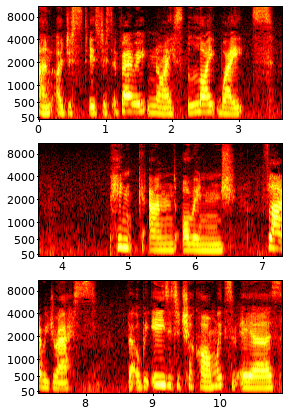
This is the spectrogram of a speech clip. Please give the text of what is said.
and I just, it's just a very nice lightweight pink and orange flowery dress that will be easy to chuck on with some ears.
